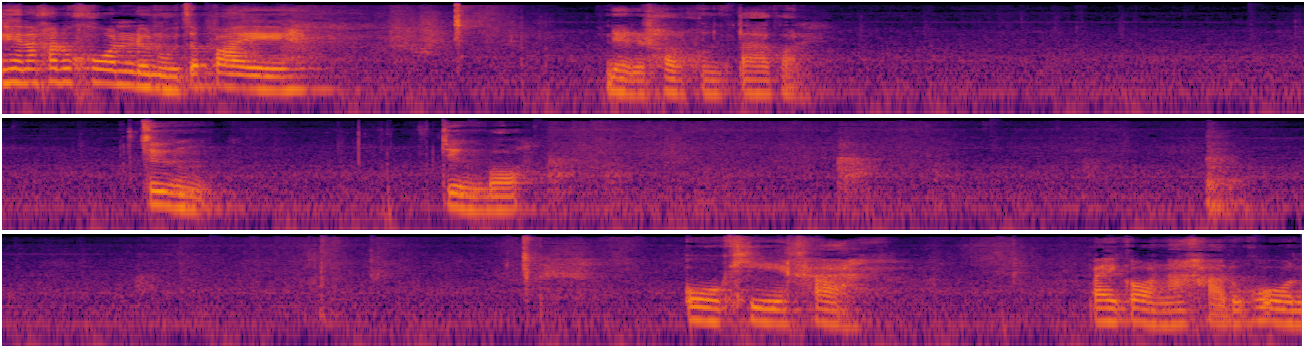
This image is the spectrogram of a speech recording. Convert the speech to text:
คนะคะทุกคนเดี๋ยวหนูจะไป เดี๋ยวเดี๋ยวถอดขนตาก่อน จึง จึงบอโอเคค่ะ ไปก่อนนะคะทุกคน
